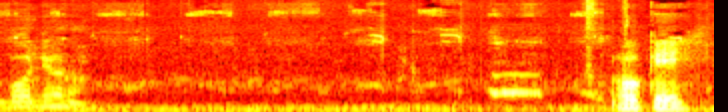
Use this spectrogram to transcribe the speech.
बोलियो ना ओके okay.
